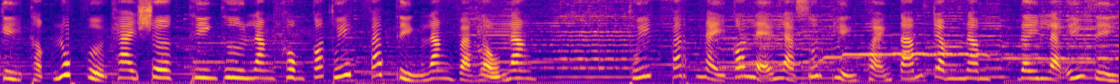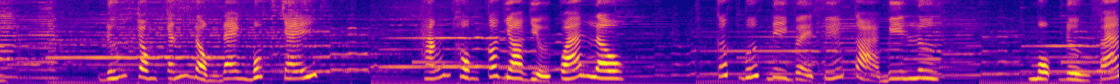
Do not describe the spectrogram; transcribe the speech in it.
Kỳ thật lúc vừa khai sơ, Thiên Thư Lăng không có thuyết pháp tiền lăng và hậu lăng. Thuyết pháp này có lẽ là xuất hiện khoảng 800 năm, đây là ý gì? Đứng trong cánh đồng đang bốc cháy. Hắn không có do dự quá lâu. Cất bước đi về phía tòa bia lương Một đường phá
